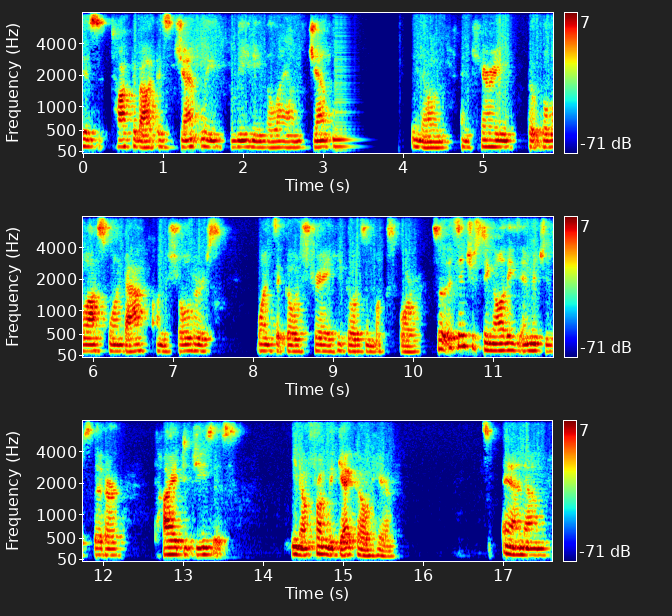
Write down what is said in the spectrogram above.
is talked about as gently leading the lamb, gently, you know, and, carrying the, the lost one back on the shoulders. Once it goes astray, he goes and looks for. So it's interesting, all these images that are tied to Jesus you know, from the get go here. And um,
